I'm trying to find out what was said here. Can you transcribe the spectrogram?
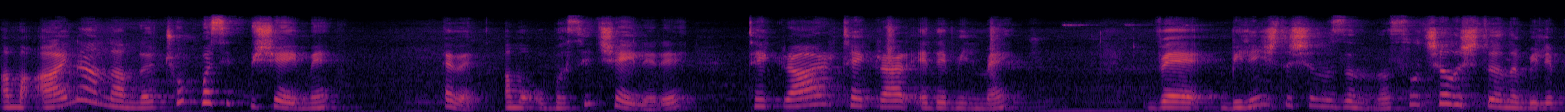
Ama aynı anlamda çok basit bir şey mi? Evet ama o basit şeyleri tekrar tekrar edebilmek ve bilinç dışınızın nasıl çalıştığını bilip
